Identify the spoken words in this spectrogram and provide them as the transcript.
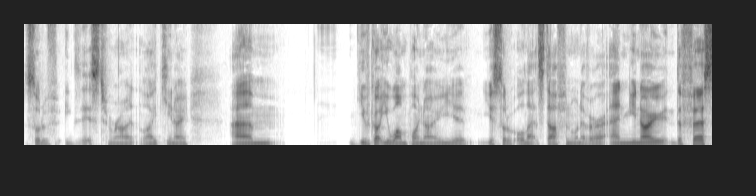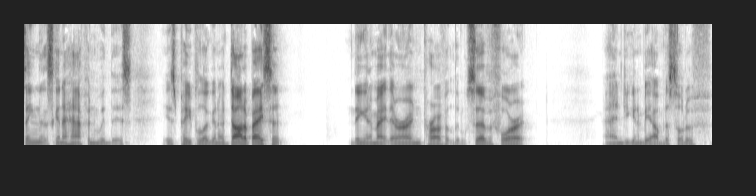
sort of exist, right? Like you know, um, you've got your 1.0, your your sort of all that stuff and whatever, and you know the first thing that's going to happen with this is people are going to database it. They're going to make their own private little server for it, and you're going to be able to sort of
